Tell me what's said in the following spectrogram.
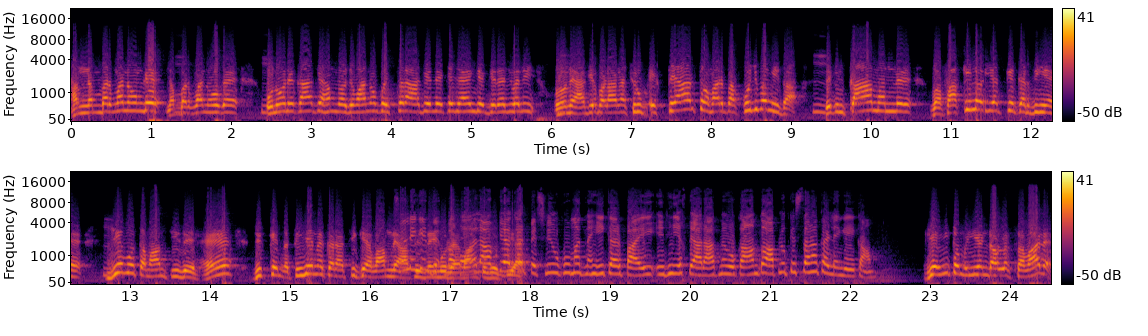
हम नंबर वन होंगे। नंबर वन हो गए। हम्म। उन्होंने कहा कि हम नौजवानों को इस तरह आगे लेके जाएँगे ग्रेजुअली। उन्होंने आगे बढ़ाना शुरू इख्तियार तो हमारे पास कुछ भी नहीं था हम्म। लेकिन काम हमने वफाकी नोयत के कर दिए हैं। ये वो तमाम चीज़ें हैं जिसके नतीजे में कराची के अवाम ने हाफिज नईम रहमान को अगर पिछली हुकूमत नहीं कर पाई इन्हीं इख्तियार में वो काम तो आप लोग किस तरह कर लेंगे ये काम? यही तो मिलियन डॉलर सवाल है।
